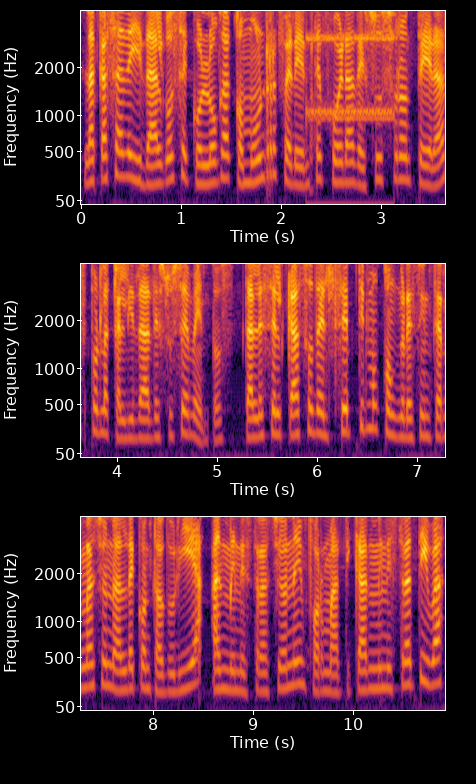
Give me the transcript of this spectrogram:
La Casa de Hidalgo se coloca como un referente fuera de sus fronteras por la calidad de sus eventos. Tal es el caso del séptimo Congreso Internacional de Contaduría, Administración e Informática Administrativa,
